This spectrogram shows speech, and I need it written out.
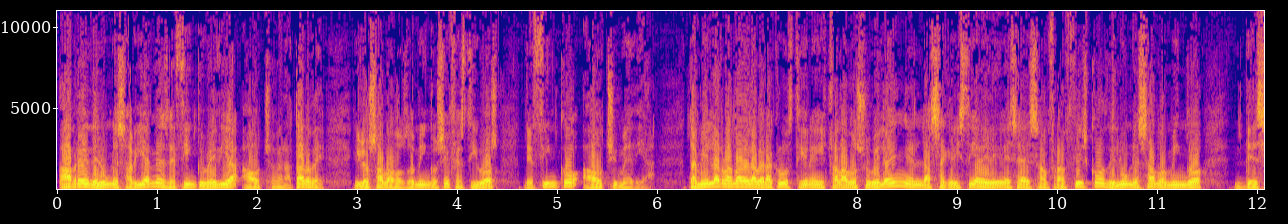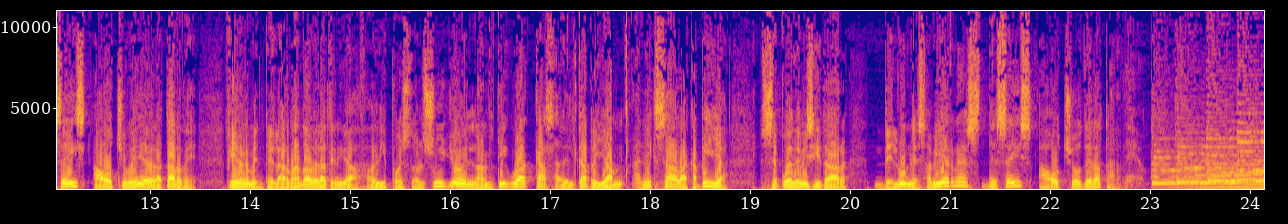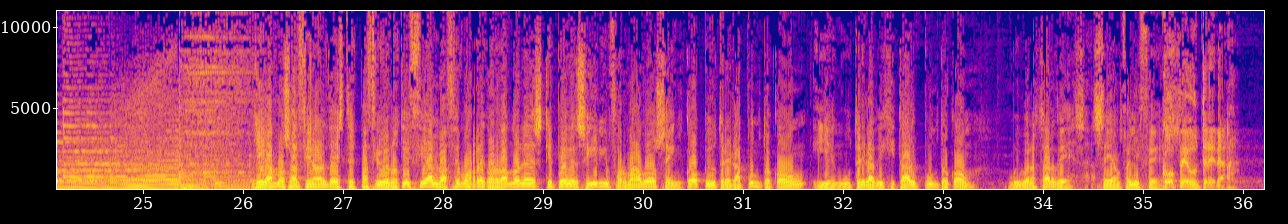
Abre de lunes a viernes de 5 y media a 8 de la tarde y los sábados, domingos y festivos de 5 a 8 y media. También la Hermandad de la Veracruz tiene instalado su Belén en la sacristía de la iglesia de San Francisco de lunes a domingo de 6 a 8 y media de la tarde. Finalmente, la Hermandad de la Trinidad ha dispuesto el suyo en la antigua Casa del Capellán, anexa a la capilla. Se puede visitar de lunes a viernes de 6 a 8 de la tarde. Llegamos al final de este espacio de noticias, lo hacemos recordándoles que pueden seguir informados en copeutrera.com y en utreradigital.com. Muy buenas tardes, sean felices. Cope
